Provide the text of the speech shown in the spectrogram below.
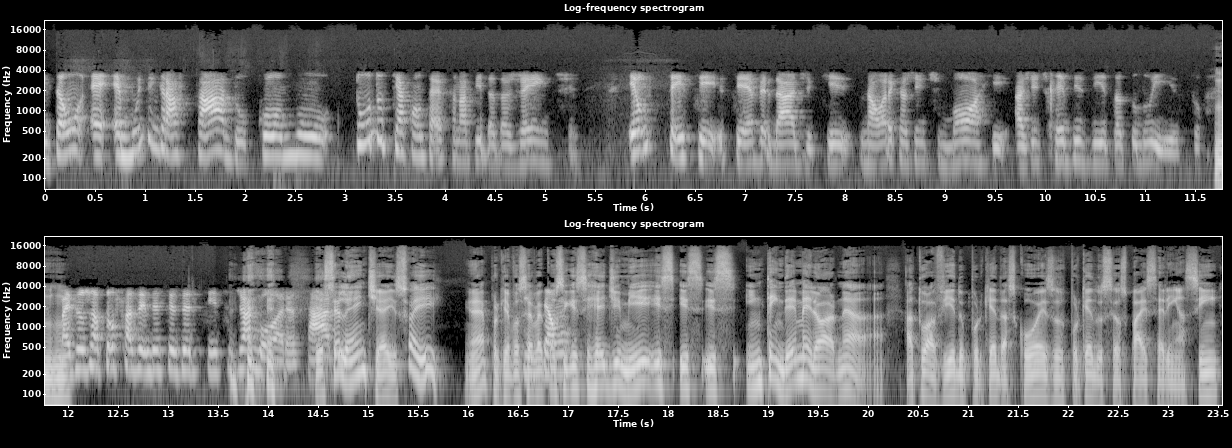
Então, é, é muito engraçado como tudo que acontece na vida da gente, eu não sei se, se é verdade que na hora que a gente morre, a gente revisita tudo isso. Uhum. Mas eu já estou fazendo esse exercício de agora, sabe? Excelente, é isso aí. É, porque você então, vai conseguir se redimir e, e, e, entender melhor, né, a, a, tua vida, o porquê das coisas, o porquê dos seus pais serem assim,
